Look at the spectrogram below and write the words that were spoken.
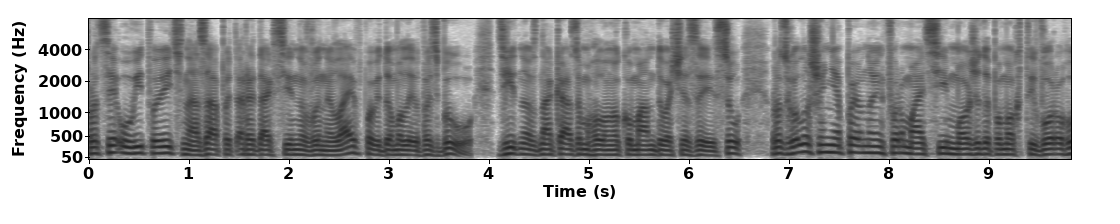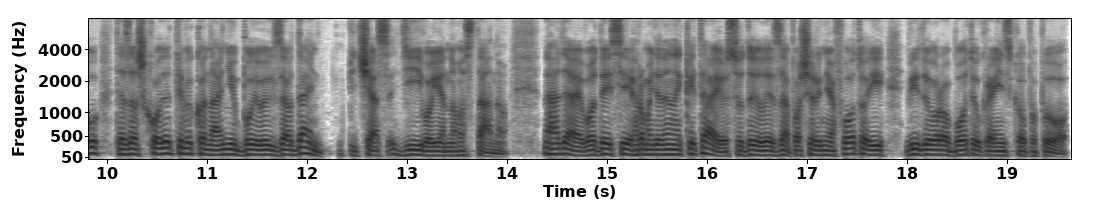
Про це у відповідь на запит редакції новини Лайв повідомили в СБУ. Згідно з наказом головнокомандувача ЗСУ, розголошення певної інформації може допомогти ворогу та зашкодити виконанню бойових завдань під час дії воєнного стану. Нагадаю, в Одесі громадянина Китаю судили за поширення фото і відеороботи українського ППО.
